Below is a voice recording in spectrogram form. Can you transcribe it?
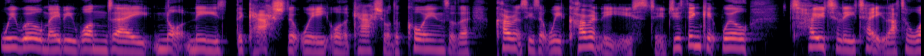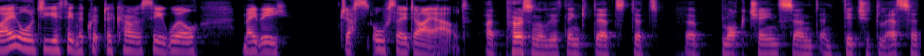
we will maybe one day not need the cash that we, or the cash or the coins or the currencies that we're currently used to. Do you think it will totally take that away, or do you think the cryptocurrency will maybe just also die out? I personally think that that uh, blockchains and, and digital asset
